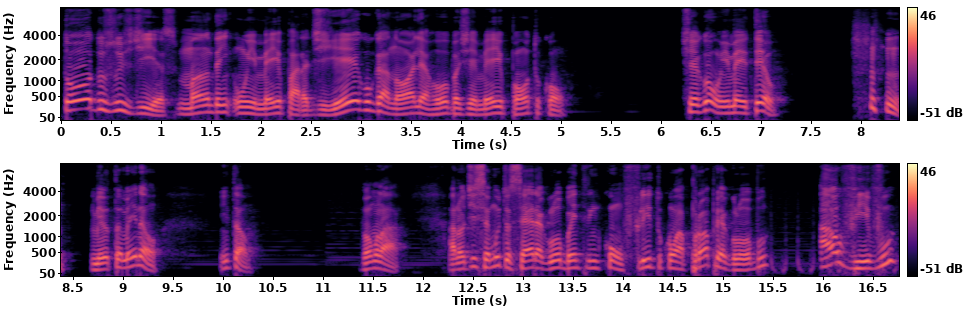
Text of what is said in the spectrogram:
todos os dias. Mandem um e-mail para diegoganoli.gmail.com Chegou um e-mail teu? Meu também não. Então, vamos lá. A notícia é muito séria: a Globo entra em conflito com a própria Globo, ao vivo,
